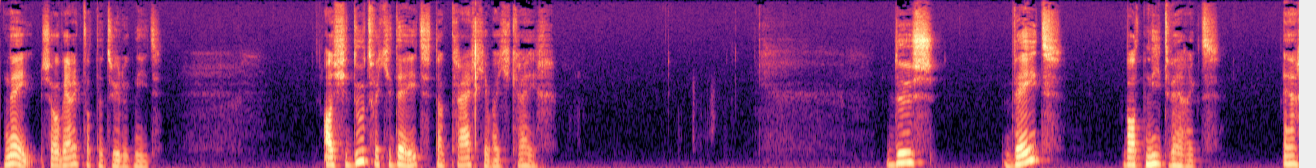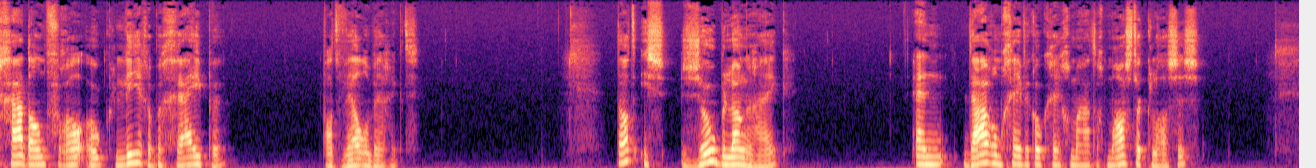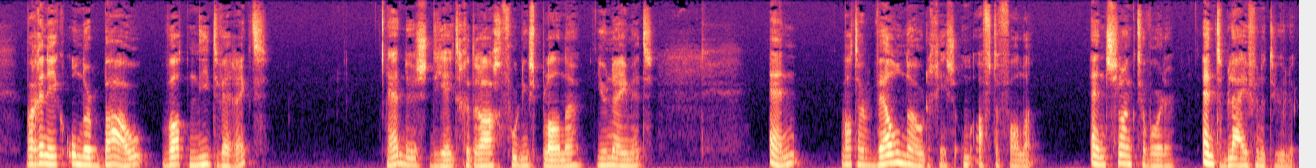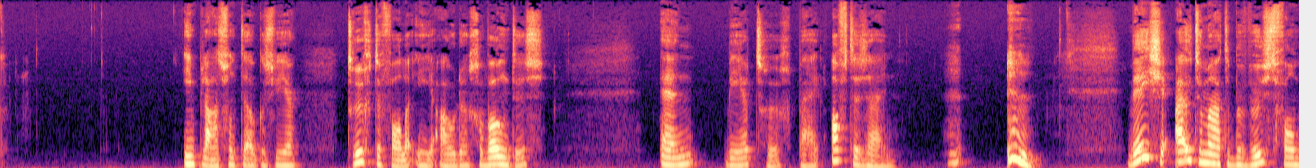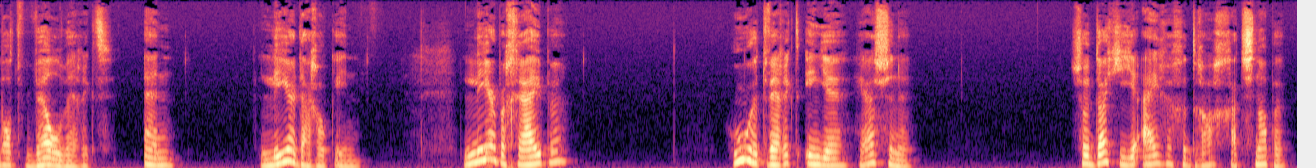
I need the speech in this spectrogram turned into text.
Nee, zo werkt dat natuurlijk niet. Als je doet wat je deed, dan krijg je wat je kreeg. Dus weet wat niet werkt en ga dan vooral ook leren begrijpen wat wel werkt. Dat is zo belangrijk en daarom geef ik ook regelmatig masterclasses waarin ik onderbouw wat niet werkt. Dus dieetgedrag, voedingsplannen, you name it. En wat er wel nodig is om af te vallen en slank te worden en te blijven natuurlijk. In plaats van telkens weer terug te vallen in je oude gewoontes en weer terug bij af te zijn. Wees je uitermate bewust van wat wel werkt en leer daar ook in. Leer begrijpen hoe het werkt in je hersenen, zodat je je eigen gedrag gaat snappen.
